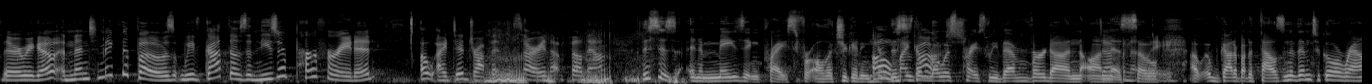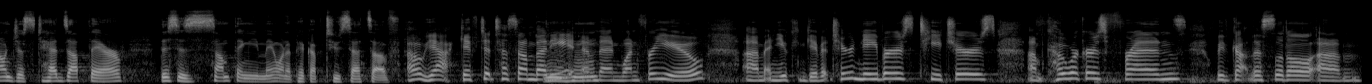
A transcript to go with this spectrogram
There we go. And then to make the bows, we've got those, and these are perforated. Oh, I did drop it. Sorry, that fell down. This is an amazing price for all that you're getting here. Oh, this is gosh. the lowest price we've ever done on Definitely. this. So uh, we've got about a thousand of them to go around, just heads up there. This is something you may want to pick up two sets of. Oh yeah, gift it to somebody mm -hmm. and then one for you. Um, and you can give it to your neighbors, teachers, um, coworkers, friends. We've got this little um,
